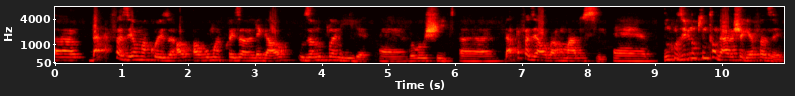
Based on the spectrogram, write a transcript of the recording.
uh, dá para fazer uma coisa, alguma coisa legal usando planilha, é, Google Sheet. Uh, dá para fazer algo arrumado sim. É, inclusive no quinto andar eu cheguei a fazer,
